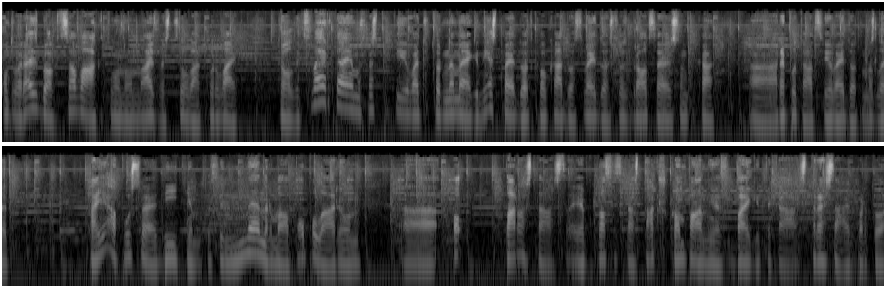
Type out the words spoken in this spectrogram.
un tu vari aizbraukt, savākt un, un aizvest cilvēku, kur vajag. To liks vērtējumus, respektīvi, vai tu tur nemēģini iespējot kaut kādos veidos tos braucējus un kā uh, reputāciju veidot mazliet. Tajā pusē dīķim tas ir nenormāli populāri un uh, o, parastās, ja klasiskās takšu kompānijas baigi stresā par to.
